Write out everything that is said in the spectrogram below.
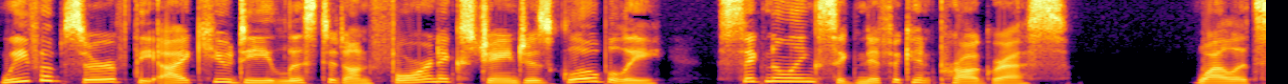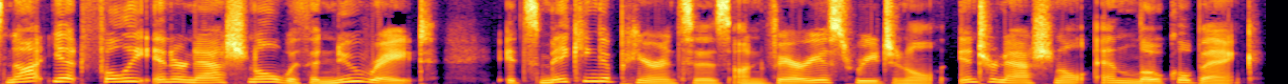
We've observed the IQD listed on foreign exchanges globally, signaling significant progress. While it's not yet fully international with a new rate, it's making appearances on various regional, international, and local bank.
